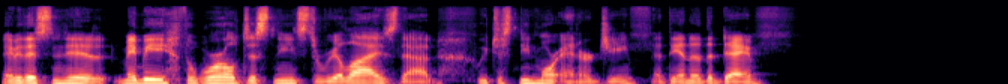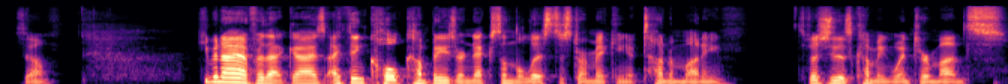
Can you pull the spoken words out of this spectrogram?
Maybe this needed, maybe the world just needs to realize that we just need more energy at the end of the day. So keep an eye out for that, guys. I think coal companies are next on the list to start making a ton of money, especially this coming winter months.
